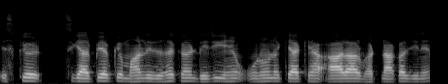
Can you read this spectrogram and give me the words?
इसके सीआरपीएफ के महानिदेशक हैं, डीजी हैं, उन्होंने क्या किया? आर आर भटनाकर जी ने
